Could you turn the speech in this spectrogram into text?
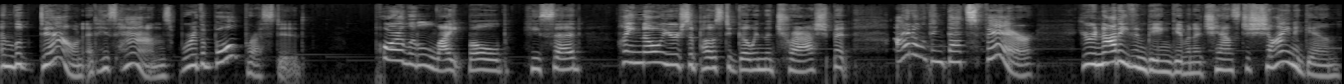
and looked down at his hands where the bulb rested. Poor little light bulb, he said. I know you're supposed to go in the trash, but I don't think that's fair. You're not even being given a chance to shine again.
